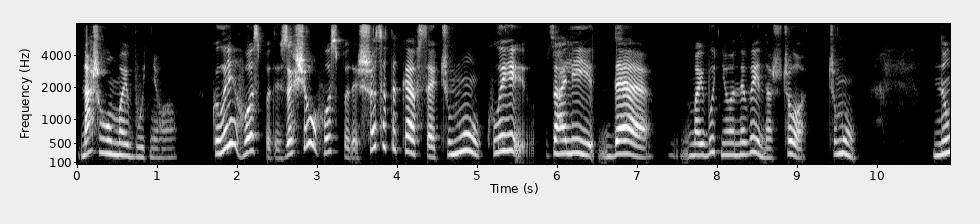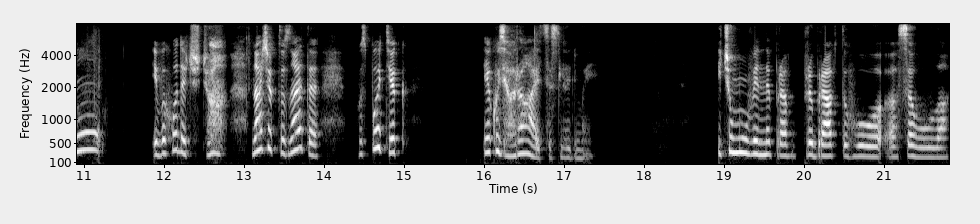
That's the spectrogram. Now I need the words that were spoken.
нашого майбутнього. Коли, Господи, за що, Господи? Що це таке все? Чому? Коли взагалі де майбутнього не видно? Що? Чому? Ну, і виходить, що, начебто, знаєте, Господь як, якось грається з людьми. І чому він не прибрав того е, Саула?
